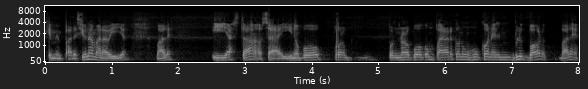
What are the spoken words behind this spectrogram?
que me pareció una maravilla, ¿vale? Y ya está, o sea, y no puedo, no lo puedo comparar con, un, con el Bloodborne, ¿vale?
